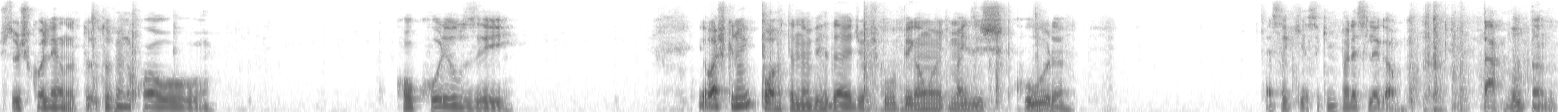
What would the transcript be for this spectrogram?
Estou escolhendo, tô, tô vendo qual qual cor eu usei. Eu acho que não importa, na verdade. Eu acho que eu vou pegar uma mais escura. Essa aqui, essa aqui me parece legal. Tá, voltando.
